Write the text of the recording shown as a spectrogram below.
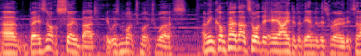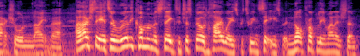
Um, but it's not so bad. It was much, much worse. I mean, compare that to what the AI did at the end of this road. It's an actual nightmare. And actually, it's a really common mistake to just build highways between cities but not properly manage them.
